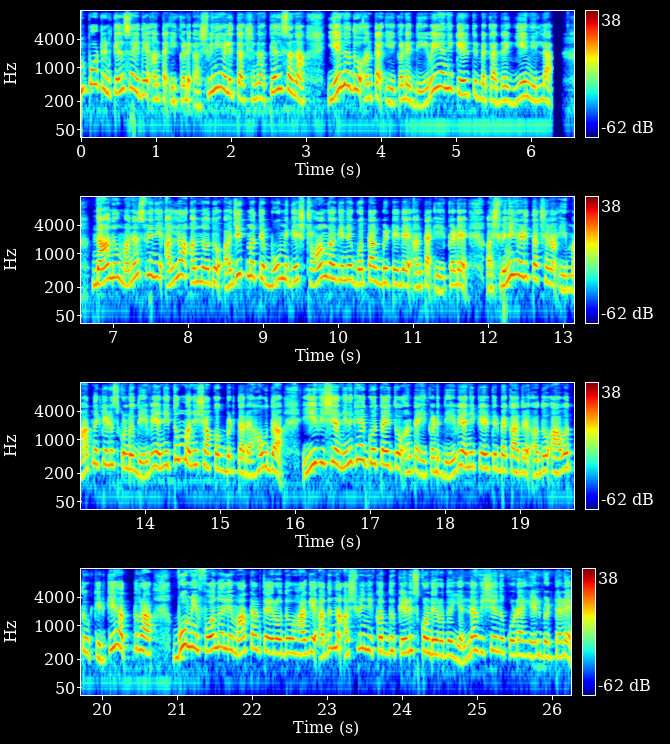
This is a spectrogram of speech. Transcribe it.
ಇಂಪಾರ್ಟೆಂಟ್ ಕೆಲಸ ಇದೆ ಅಂತ ಈ ಕಡೆ ಅಶ್ವಿನಿ ಹೇಳಿದ ತಕ್ಷಣ, ಕೆಲಸನ? ಏನದು? ಅಂತ ಈ ಕಡೆ ದೇವಯಾನಿ ಕೇಳ್ತಿರ್ಬೇಕಾದ್ರೆ ಏನಿಲ್ಲ. ನಾನು ಮನಸ್ವಿನಿ ಅಲ್ಲ ಅನ್ನೋದು ಅಜಿತ್ ಮತ್ತೆ ಭೂಮಿಗೆ ಸ್ಟ್ರಾಂಗ್ ಆಗಿನೇ ಗೊತ್ತಾಗ್ಬಿಟ್ಟಿದೆ ಅಂತ ಈ ಕಡೆ. ಅಶ್ವಿನಿ ಹೇಳಿದ ತಕ್ಷಣ ಈ ಮಾತನ್ನ ಕೇಳಿಸ್ಕೊಂಡು ದೇವಿಯನಿ ತುಂಬಾನೇ ಶಾಕ್ ಹೋಗ್ಬಿಡ್ತಾರೆ ಹೌದಾ? ಈ ವಿಷಯ ನಿನಗೆ ಹೇಗೆ ಗೊತ್ತಾಯ್ತು ಅಂತ ಈ ಕಡೆ ದೇವಿಯನಿ ಕೇಳ್ತಿರ್ಬೇಕಾದ್ರೆ ಅದು ಆವತ್ತು ಕಿಟಕಿ ಹತ್ರ ಭೂಮಿ ಫೋನಲ್ಲಿ ಮಾತಾಡ್ತಾ ಇರೋದು, ಹಾಗೆ ಅದನ್ನ ಅಶ್ವಿನಿ ಕದ್ದು ಕೇಳಿಸ್ಕೊಂಡಿರೋದು, ಎಲ್ಲ ವಿಷಯನೂ ಕೂಡ ಹೇಳ್ಬಿಡ್ತಾಳೆ.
